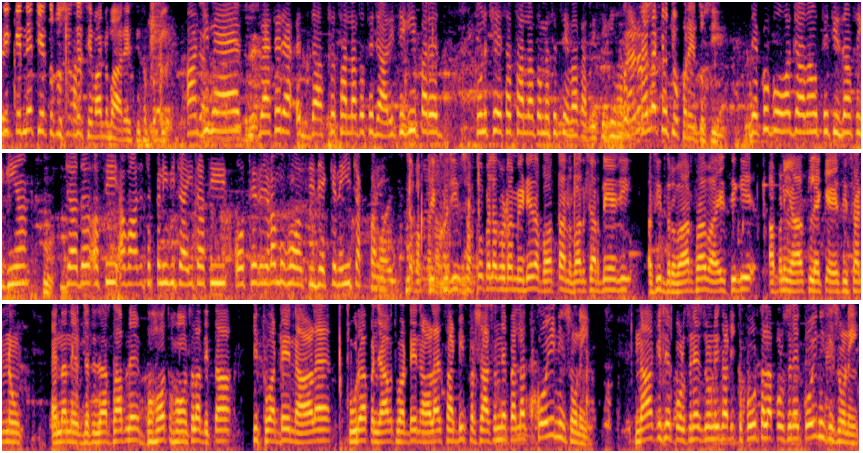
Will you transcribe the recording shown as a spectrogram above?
ਕਿ ਕਿੰਨੇ ਚਿਰ ਤੋਂ ਤੁਸੀਂ ਉੱਥੇ ਸੇਵਾ ਨਿਭਾ ਰਹੇ ਸੀ ਸਭ ਤੋਂ ਪਹਿਲਾਂ? ਹਾਂਜੀ ਮੈਂ ਵੈਸੇ 10 ਸਾਲਾਂ ਤੋਂ ਉੱਥੇ ਜਾ ਰਹੀ ਸੀਗੀ ਪਰ ਹੁਣ 6-7 ਸਾਲਾਂ ਤੋਂ ਮੈਂ ਉੱਥੇ ਸੇਵਾ ਕਰ ਰਹੀ ਸੀਗੀ ਹਾਂ। ਪਰ ਪਹਿਲਾਂ ਕਿਉਂ ਚੁੱਪ ਰਹੇ ਤੁਸੀਂ? ਦੇਖੋ ਬਹੁਤ ਜ਼ਿਆਦਾ ਉੱਥੇ ਚੀਜ਼ਾਂ ਸੀਗੀਆਂ। ਜਦ ਅਸੀਂ ਆਵਾਜ਼ ਚੱਕਣੀ ਵੀ ਚਾਹੀ ਤਾਂ ਅਸੀਂ ਉੱਥੇ ਦੇ ਜਿਹੜਾ ਮਾਹੌਲ ਸੀ ਦੇਖ ਕੇ ਨਹੀਂ ਚੱਕ ਪਾਏ। ਦੇਖੋ ਜੀ ਸਭ ਤੋਂ ਪਹਿਲਾਂ ਤੁਹਾਡਾ ਮੀਡੀਆ ਦਾ ਬਹੁਤ ਧੰਨਵਾਦ ਕਰਦੇ ਹਾਂ ਜੀ। ਅਸੀਂ ਦਰਬਾਰ ਸਾਹਿਬ ਆਏ ਸੀਗੇ। ਆਪਣੀ ਆਸ ਲੈ ਕੇ ਆਏ ਸੀ ਸਾਨੂੰ। ਇਹਨਾਂ ਨੇ ਜਥੇਦਾਰ ਸਾਹਿਬ ਨੇ ਬਹੁਤ ਹੌਸਲਾ ਦਿੱਤਾ ਕਿ ਤੁਹਾਡੇ ਨਾਲ ਹੈ, ਪੂਰਾ ਪੰਜਾਬ ਤੁਹਾਡੇ ਨਾਲ ਹੈ। ਸਾਡੀ ਪ੍ਰਸ਼ਾਸਨ ਨੇ ਪਹਿਲਾਂ ਕੋਈ ਨਹੀਂ ਸੁਣੀ। ਨਾ ਕਿਸੇ ਪੁਲਿਸ ਨੇ ਸੁਣੀ, ਸਾਡੀ ਕਪੂਰਥਲਾ ਪੁਲਿਸ ਨੇ ਕੋਈ ਨਹੀਂ ਸੀ ਸੁਣੀ।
